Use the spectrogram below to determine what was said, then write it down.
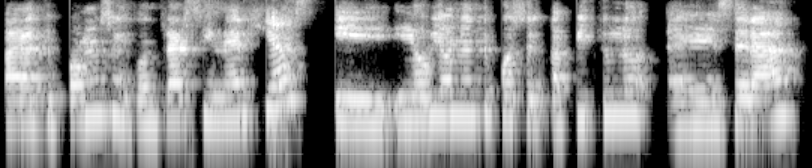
para que podamos encontrar sinergias y, y obviamente pues el capítulo eh, será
